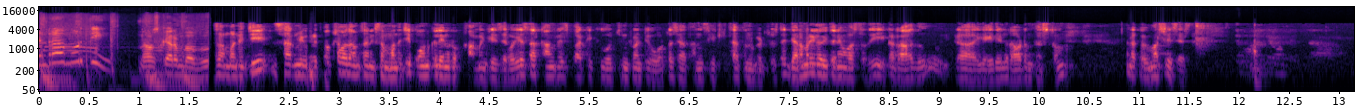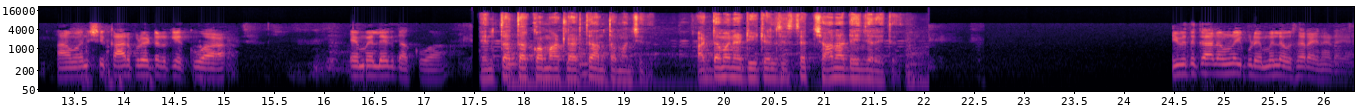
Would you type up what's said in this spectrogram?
ఏంట్రా మూర్తి? నమస్కారం బాబు. సంబంధించి సార్ మీకు ప్రతిపక్ష హోదా అంశానికి సంబంధించి పవన్ కళ్యాణ్ ఒక కామెంట్ చేశారు. వైఎస్ఆర్ కాంగ్రెస్ పార్టీకి వచ్చినటువంటి ఓట్ల శాతాన్ని సీట్ల శాతాన్ని బట్టి చూస్తే జర్మనీలో అయితేనే వస్తుంది ఇక్కడ రాదు ఇక్కడ ఐదేళ్ళు రావడం కష్టం అని ఒక విమర్శ చేశారు. ఆ మనిషి కార్పొరేటర్కి ఎక్కువ ఎమ్మెల్యేకి తక్కువ. ఎంత తక్కువ మాట్లాడితే అంత మంచిది. అడ్డమైన డీటెయిల్స్ ఇస్తే చాలా డేంజర్ అవుతుంది. జీవితకాలంలో ఇప్పుడు ఎమ్మెల్యే ఒకసారి అయినాడయ్యా.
